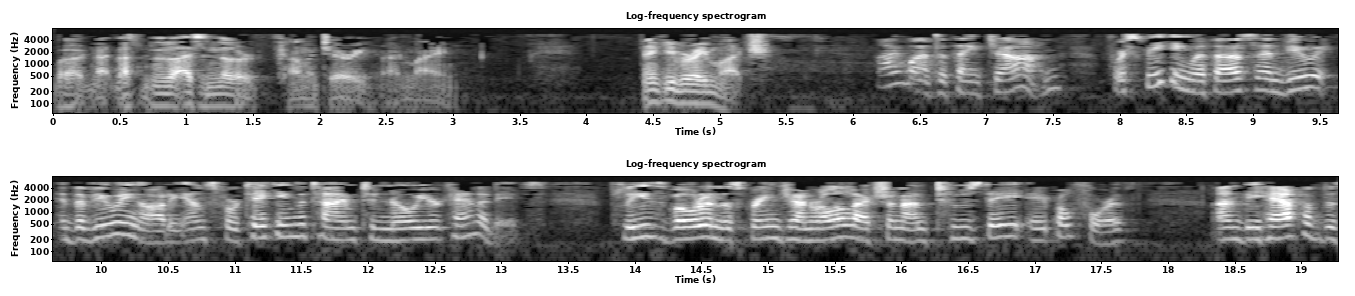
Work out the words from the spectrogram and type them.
But that's, that's another commentary on mine. Thank you very much. I want to thank John for speaking with us and the viewing audience for taking the time to know your candidates. Please vote in the spring general election on Tuesday, April 4th on behalf of the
